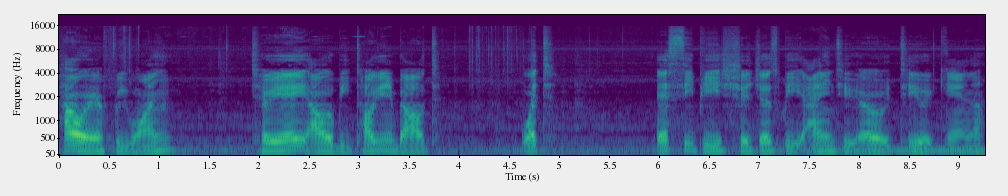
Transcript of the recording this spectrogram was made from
Hello everyone. Today I will be talking about what SCP should just be added to Arrow 2 again.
